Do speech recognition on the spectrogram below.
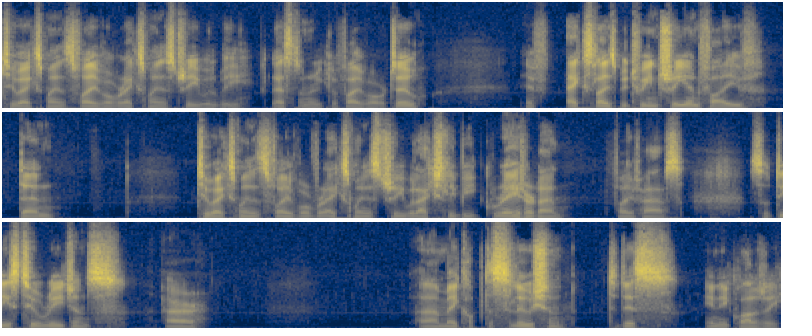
2x minus 5 over x minus 3 will be less than or equal to 5 over 2. If x lies between 3 and 5, then 2x minus 5 over x minus 3 will actually be greater than 5 halves. So these two regions are uh, make up the solution to this inequality.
